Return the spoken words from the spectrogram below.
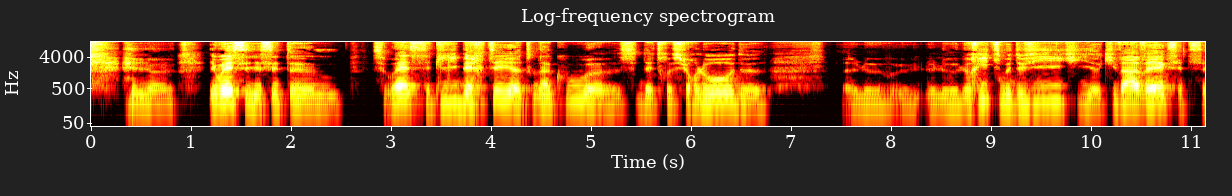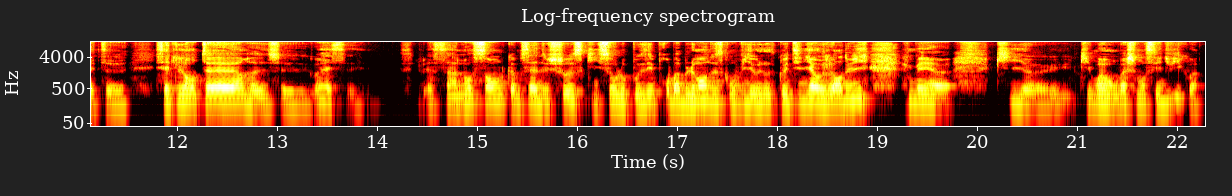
Et, et ouais, c'est cette ouais, cette liberté euh, tout d'un coup euh, d'être sur l'eau, de euh, le, le, le, rythme de vie qui, qui va avec, cette, cette, cette lenteur, ce, ouais, c'est un ensemble comme ça de choses qui sont l'opposé probablement de ce qu'on vit au notre quotidien aujourd'hui, mais euh, qui, euh, qui moi m'ont vachement séduit quoi.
